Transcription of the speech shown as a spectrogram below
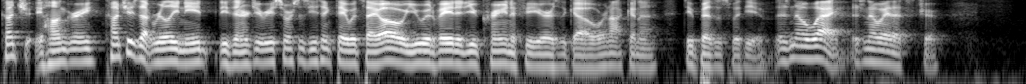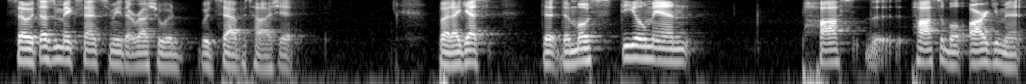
country Hungary, countries that really need these energy resources, you think they would say, "Oh, you invaded Ukraine a few years ago. We're not going to do business with you." There's no way. There's no way that's true. So it doesn't make sense to me that Russia would would sabotage it. But I guess the the most steelman poss- possible argument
